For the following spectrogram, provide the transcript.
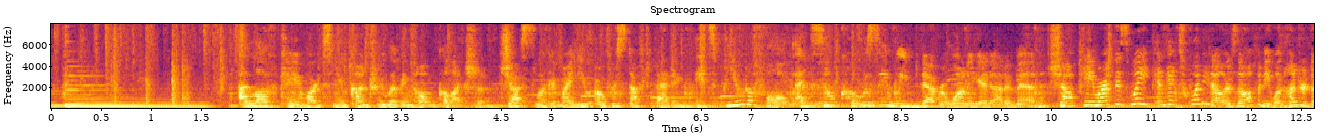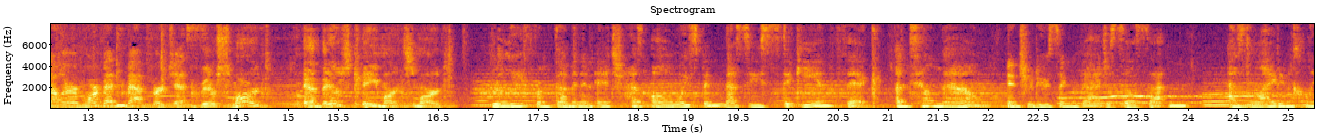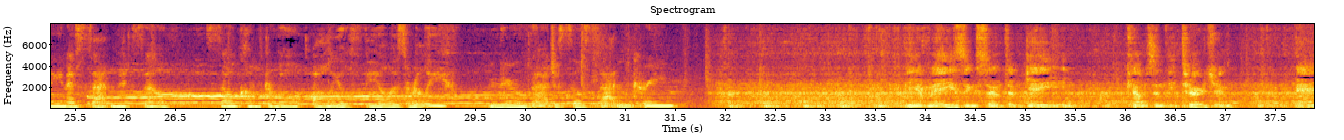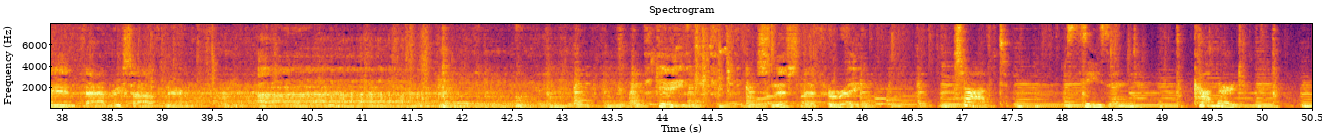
I love Kmart's new Country Living Home collection. Just look at my new overstuffed bedding. It's beautiful and so cozy we never want to get out of bed. Shop Kmart this week and get $20 off any $100 or more bed and bath purchase. They're smart. And there's Kmart Smart. Relief from feminine itch has always been messy, sticky, and thick. Until now. Introducing Vagisil Satin. As light and clean as satin itself. So comfortable, all you'll feel is relief. New Vagisil Satin Cream. The amazing scent of Gain comes in detergent and fabric softener. Ah. Gain. Sniff, sniff, hooray. Chopped, seasoned, covered,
